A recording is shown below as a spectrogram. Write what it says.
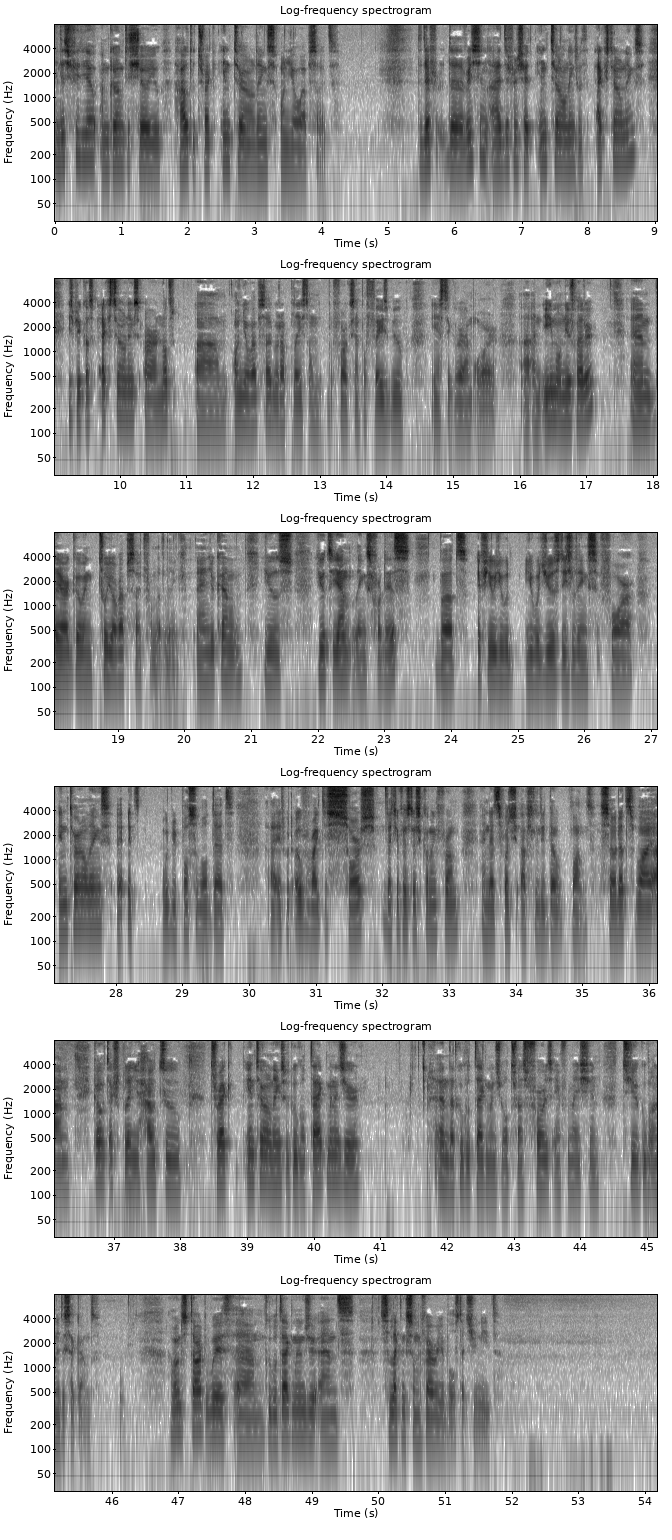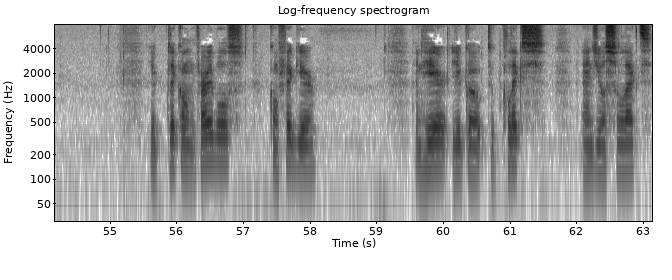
In this video I'm going to show you how to track internal links on your website. The, the reason I differentiate internal links with external links is because external links are not um, on your website but are placed on, for example, Facebook, Instagram, or uh, an email newsletter, and they are going to your website from that link. And you can use UTM links for this, but if you, you would you would use these links for internal links, it would be possible that uh, it would overwrite the source that your visitor is coming from, and that's what you absolutely don't want. So that's why I'm going to explain you how to track internal links with Google Tag Manager, and that Google Tag Manager will transfer this information to your Google Analytics account. I'm going to start with um, Google Tag Manager and selecting some variables that you need. You click on Variables, Configure, and here you go to clicks and you'll select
